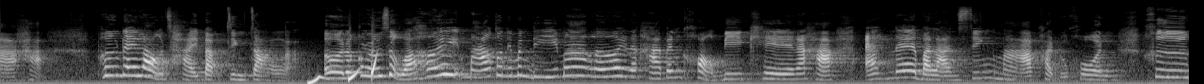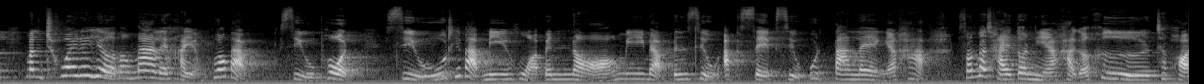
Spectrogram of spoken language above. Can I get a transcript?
มาค่ะ เพิ่งได้ลองใช้แบบจริงจังอะ่ะ เออ แล้วก็รู้สึกว่าเฮ้ย มาร์กตัวนี้มันดีมากเลยนะคะ เป็นของ BK นะคะ Acne Balancing Mask ค่ะทุกคน คือมันช่วยได้เยอะมากๆเลยค่ะ อย่างพวกแบบสิวผด สิวที่แบบมีหัวเป็นหนอง มีแบบเป็นสิวอักเสบสิวอุดตันอะไรอย่างเงี้ยค่ะส้มจะใช้ตัวนี้ค่ะก็คือเฉพาะ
